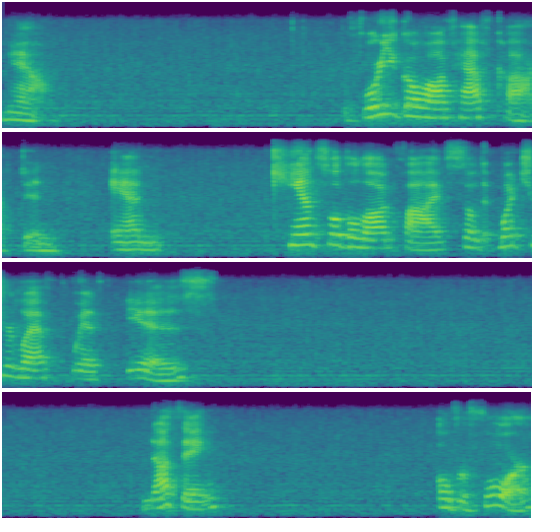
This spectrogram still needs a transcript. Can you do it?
Now, before you go off half-cocked and, and cancel the log 5 so that what you're left with is nothing over 4,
